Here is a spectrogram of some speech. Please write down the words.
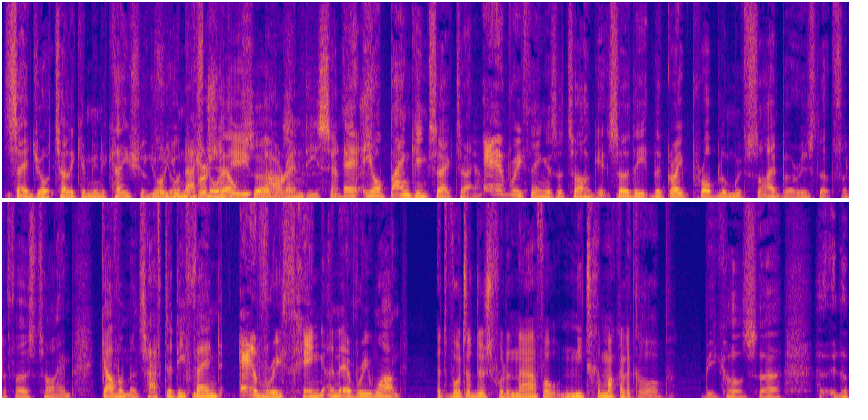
said, your telecommunications, your, your national health service, R&D centers, your banking sector, yeah. everything is a target. So the, the great problem with cyber is that for the first time, governments have to defend everything and everyone. Het wordt er dus voor de NAVO niet gemakkelijker op. because uh, the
